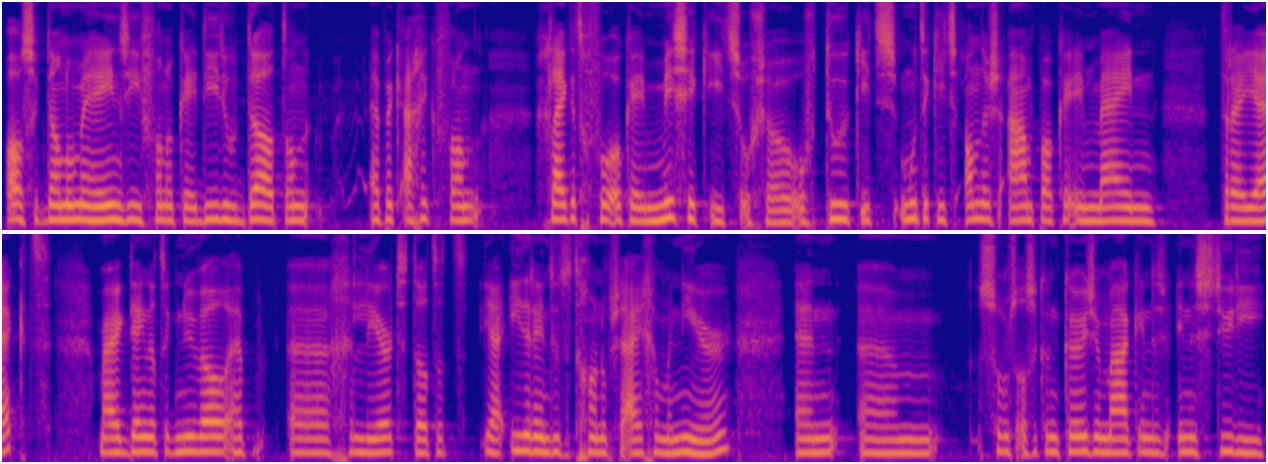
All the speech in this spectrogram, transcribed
als ik dan om me heen zie van oké, die doet dat, dan heb ik eigenlijk van gelijk het gevoel, oké, mis ik iets of zo? Of doe ik iets, moet ik iets anders aanpakken in mijn traject? Maar ik denk dat ik nu wel heb uh, geleerd dat het, ja, iedereen doet het gewoon op zijn eigen manier. En um, soms als ik een keuze maak in de, in de studie,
